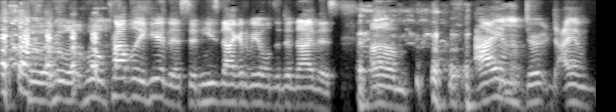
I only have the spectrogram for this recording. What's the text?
who, who, who will probably hear this, and he's not going to be able to deny this. Um, I am dir- I am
